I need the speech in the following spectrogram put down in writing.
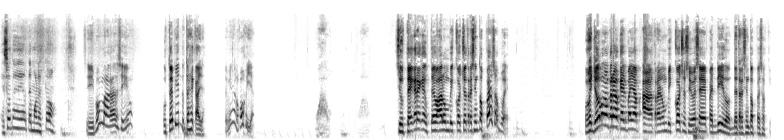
¿Eso te, te molestó? Sí, pues malagradecido. Usted pierde, usted se calla. Usted viene, lo coge y ya. Wow. Si usted cree que usted va a dar un bizcocho de 300 pesos, pues. Porque yo no creo que él vaya a traer un bizcocho si hubiese perdido de 300 pesos aquí.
